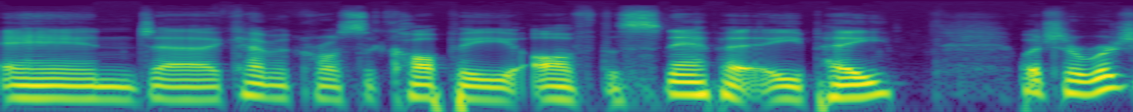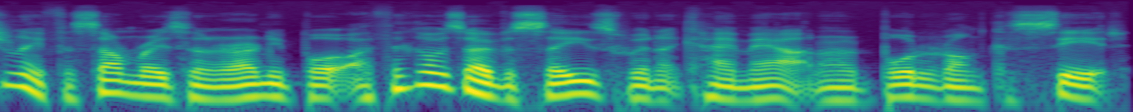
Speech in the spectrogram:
and uh, came across a copy of the Snapper EP, which originally, for some reason, I only bought. I think I was overseas when it came out, and I bought it on cassette,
